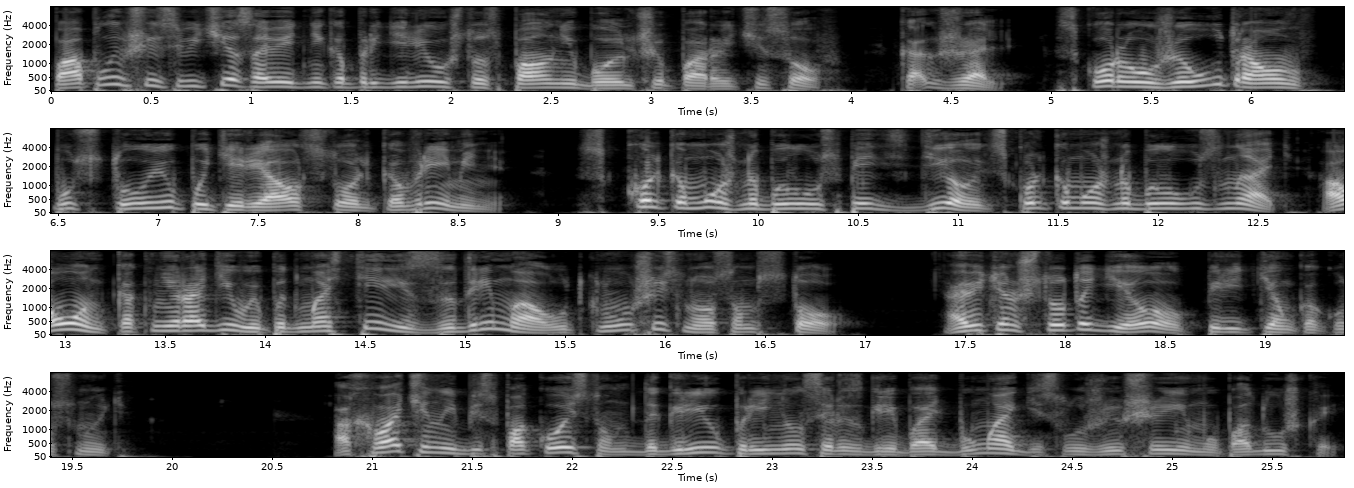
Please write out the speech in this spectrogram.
По оплывшей свече советник определил, что спал не больше пары часов. Как жаль. Скоро уже утро, а он впустую потерял столько времени. Сколько можно было успеть сделать, сколько можно было узнать, а он, как нерадивый подмастерье, задремал, уткнувшись носом в стол. А ведь он что-то делал перед тем, как уснуть. Охваченный беспокойством, Дегрил принялся разгребать бумаги, служившие ему подушкой.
